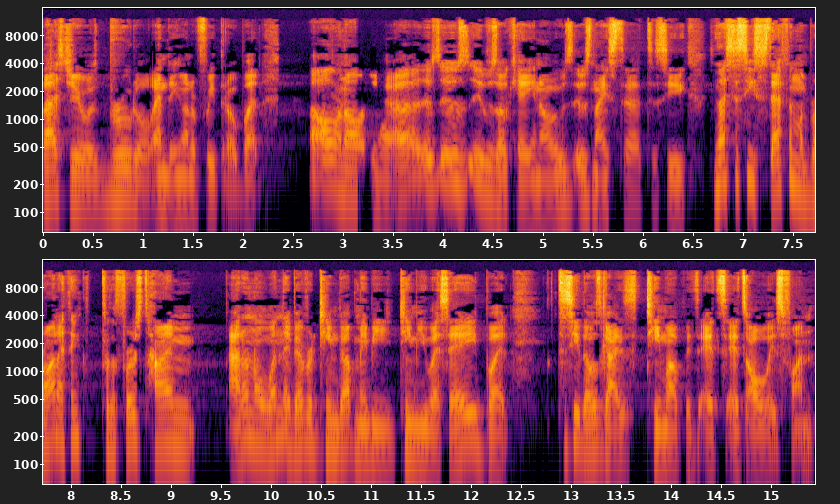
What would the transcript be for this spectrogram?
last year was brutal ending on a free throw. But all in all, yeah, uh, it, was, it, was it was okay. You know, it was it was nice to to see. nice to see Steph and LeBron. I think for the first time I don't know when they've ever teamed up. Maybe Team USA, but to see those guys team up, it's it's, it's always fun.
